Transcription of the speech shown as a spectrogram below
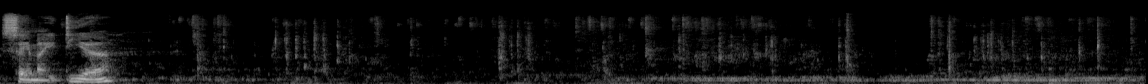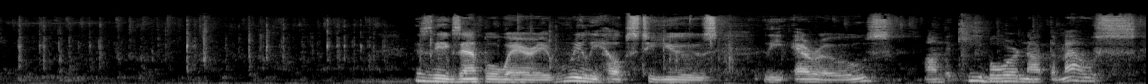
Same idea. This the example where it really helps to use the arrows on the keyboard, not the mouse.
